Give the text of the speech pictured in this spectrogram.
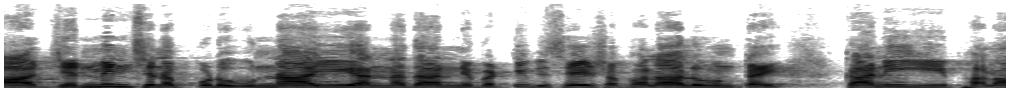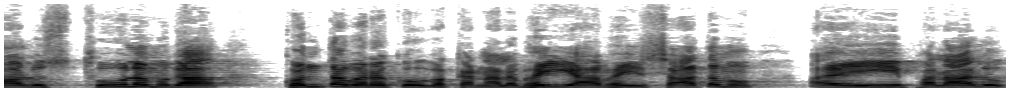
ఆ జన్మించినప్పుడు ఉన్నాయి అన్నదాన్ని బట్టి విశేష ఫలాలు ఉంటాయి. కానీ ఈ ఫలాలు స్థూలముగా కొంతవరకు ఒక నలభై యాభై శాతము ఈ ఫలాలు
